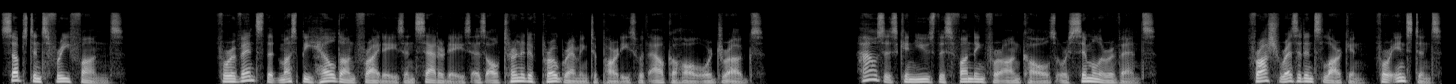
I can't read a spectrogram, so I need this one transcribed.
substance free funds for events that must be held on Fridays and Saturdays as alternative programming to parties with alcohol or drugs. Houses can use this funding for on calls or similar events. Frosh Residence Larkin, for instance,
